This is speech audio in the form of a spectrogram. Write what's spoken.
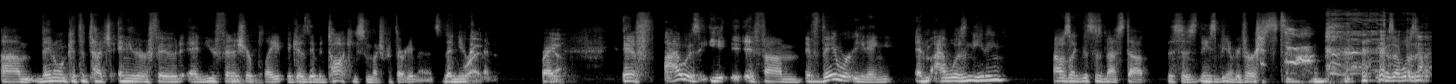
um, they don't get to touch any of their food and you finish your Mhm. plate because they've been talking so much for 30 minutes. Then you Right. come in, right? If I was, e- if um, if they were eating and I wasn't eating, I was like, this is messed up. This is needs to be reversed because I wasn't.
